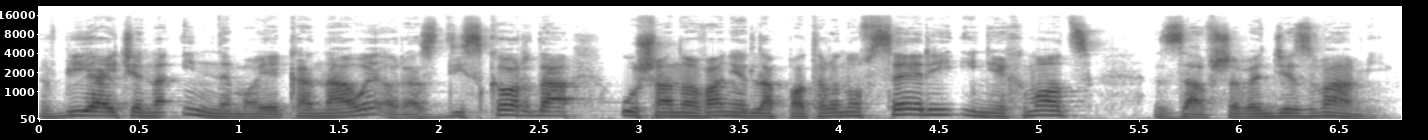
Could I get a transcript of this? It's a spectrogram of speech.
wbijajcie na inne moje kanały oraz Discorda, uszanowanie dla patronów serii i niech moc zawsze będzie z wami.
